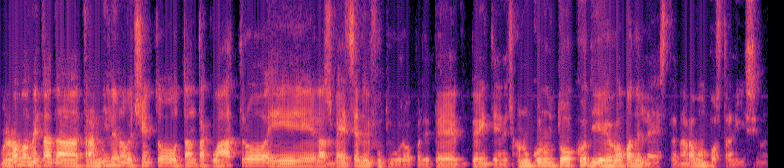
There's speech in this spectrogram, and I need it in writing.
una roba a metà da, tra 1984 e la Svezia del futuro, per, per, per intenderci, con un, con un, tocco di Europa dell'Est, una roba un po' stranissima.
